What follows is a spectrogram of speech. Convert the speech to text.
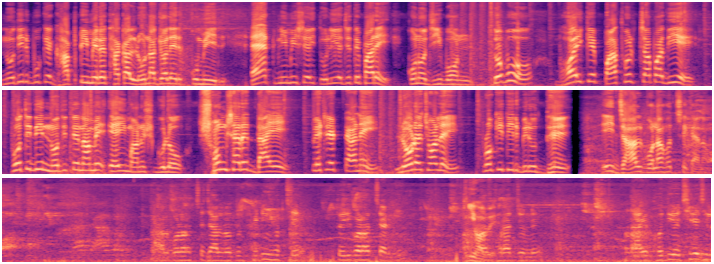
নদীর বুকে ঘাপটি মেরে থাকা লোনা জলের কুমির এক নিমিষেই তলিয়ে যেতে পারে কোনো জীবন। তবুও ভয়কে পাথর চাপা দিয়ে প্রতিদিন নদীতে নামে এই মানুষগুলো। সংসারের দায়ে পেটের টানে লড়ে চলে প্রকৃতির বিরুদ্ধে। এই জাল বোনা হচ্ছে কেন? জাল বোনা হচ্ছে জাল নতুন ফিটিং হচ্ছে তৈরি করা হচ্ছে আর কি। কি হবে? ধরার জন্যে। মানে আগে ক্ষতি হয়ে ছিঁড়েছিল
